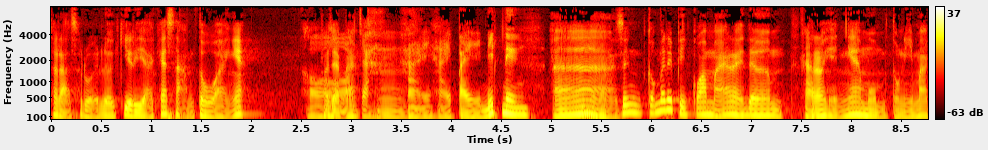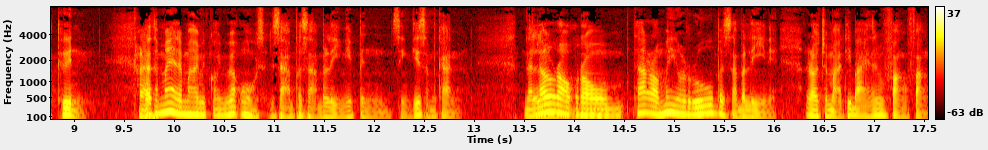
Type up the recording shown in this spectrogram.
สระสรวยเหลือกิริยาแค่สามตัวอย่างเงี้ยอ๋อเข้าใจไหมจะอืมหายหายไปนิดนึงอ่าซึ่งก็ไม่ได้ผิดความหมายอะไรเดิมครับแต่เราเห็นแง่มุมตรงนี้มากขึ้นครับแล้วทำให้อาตมามีความคิดว่าโอ้ศึกษาภาษาบาลีนี่เป็นสิ่งที่สำคัญนะแล้วเราเราถ้าเราไม่รู้ภาษาบาลีเนี่ย เราจะมาอธิบายให้ท่านผู้ฟังฟัง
